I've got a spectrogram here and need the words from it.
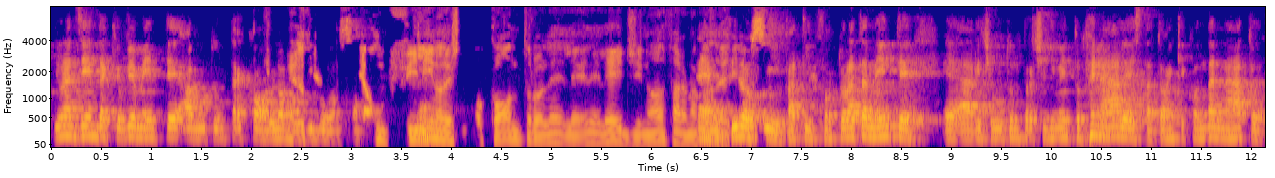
di un'azienda che ovviamente ha avuto un tracollo no, di borsa. ha un filino eh? diciamo, contro le, le, le, leggi no? fare una eh, cosa un filo sì infatti fortunatamente eh, ha ricevuto un procedimento penale è stato anche condannato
